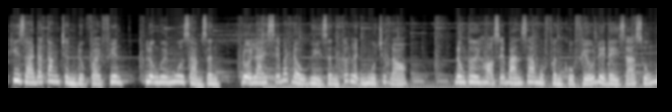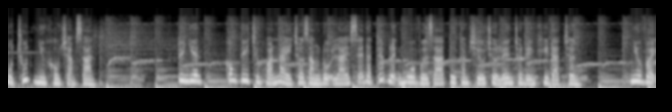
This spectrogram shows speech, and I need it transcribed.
Khi giá đã tăng trần được vài phiên, lượng người mua giảm dần, đội lái sẽ bắt đầu hủy dần các lệnh mua trước đó. Đồng thời họ sẽ bán ra một phần cổ phiếu để đẩy giá xuống một chút nhưng không chạm sàn. Tuy nhiên, công ty chứng khoán này cho rằng đội lái sẽ đặt tiếp lệnh mua với giá từ tham chiếu trở lên cho đến khi đạt trần. Như vậy,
